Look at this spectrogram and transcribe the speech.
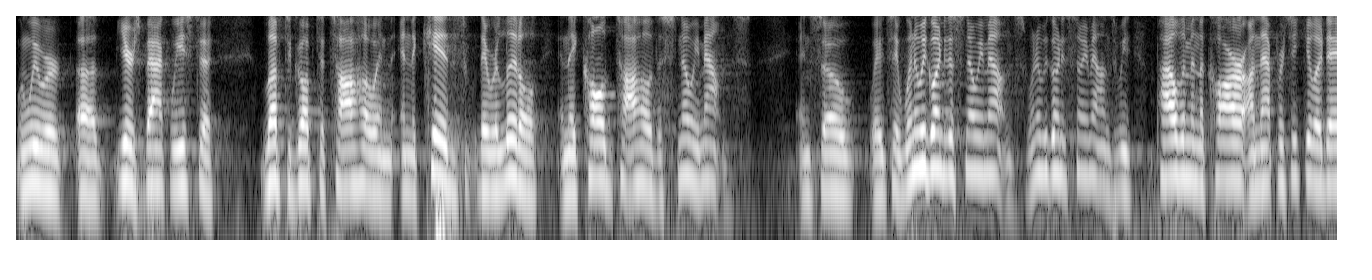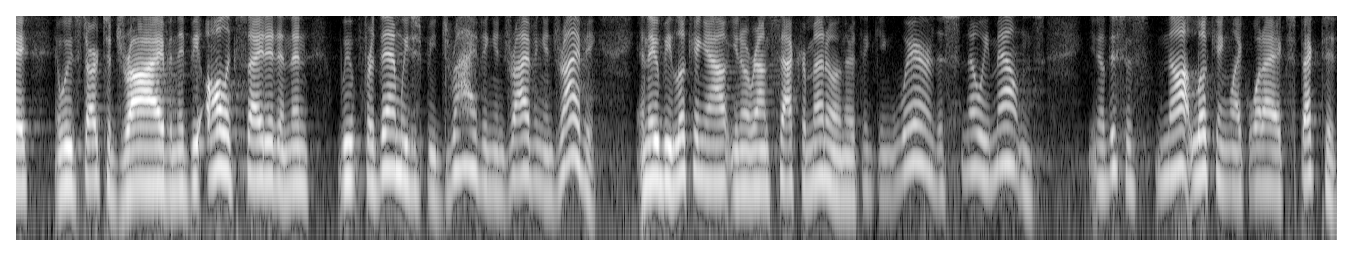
When we were uh, years back, we used to loved to go up to Tahoe, and, and the kids, they were little, and they called Tahoe the Snowy Mountains. And so we'd say, When are we going to the Snowy Mountains? When are we going to the Snowy Mountains? We'd pile them in the car on that particular day, and we'd start to drive, and they'd be all excited. And then we, for them, we'd just be driving and driving and driving. And they would be looking out, you know, around Sacramento, and they're thinking, Where are the Snowy Mountains? You know, this is not looking like what I expected.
